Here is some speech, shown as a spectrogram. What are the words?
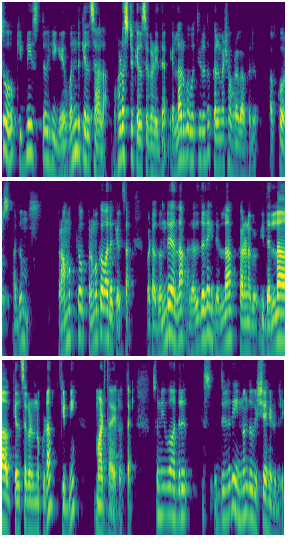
ಸೊ ಕಿಡ್ನೀಸ್ದು ಹೀಗೆ ಒಂದು ಕೆಲಸ ಅಲ್ಲ. ಬಹಳಷ್ಟು ಕೆಲಸಗಳಿದೆ. ಎಲ್ಲರಿಗೂ ಗೊತ್ತಿರೋದು ಕಲ್ಮಶ ಹೊರಗಾಕೋದು. ಅಫ್ಕೋರ್ಸ್ ಅದು ಪ್ರಾಮುಖ್ಯ, ಪ್ರಮುಖವಾದ ಕೆಲಸ. ಬಟ್ ಅದೊಂದೇ ಅಲ್ಲ ಅದಲ್ಲದೇ ಇದೆಲ್ಲ ಕಾರಣಗಳು, ಇದೆಲ್ಲ ಕೆಲಸಗಳನ್ನು ಕೂಡ ಕಿಡ್ನಿ ಮಾಡ್ತಾ ಇರುತ್ತೆ. ಸೊ ನೀವು ಅದ್ರ, ಇದ್ರ ಜೊತೆಗೆ ಇನ್ನೊಂದು ವಿಷಯ ಹೇಳಿದ್ರಿ.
